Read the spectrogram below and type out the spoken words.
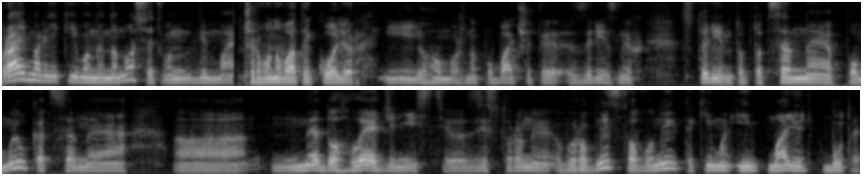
праймер, який вони наносять. Він, він має червонуватий колір, і його можна побачити з різних сторін. Тобто, це не помилка, це не а, недогледженість е, зі сторони виробництва. Вони такими і мають бути.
